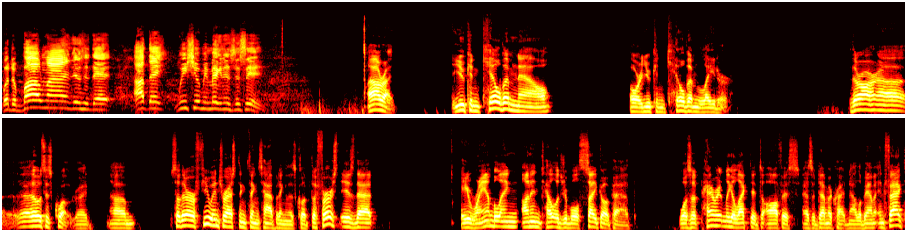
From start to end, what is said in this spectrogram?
But the bottom line is, is that I think we should be making this decision. All right. You can kill them now, or you can kill them later. There are, uh, that was his quote, right? Um, so there are a few interesting things happening in this clip. The first is that a rambling, unintelligible psychopath, was apparently elected to office as a Democrat in Alabama. In fact,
